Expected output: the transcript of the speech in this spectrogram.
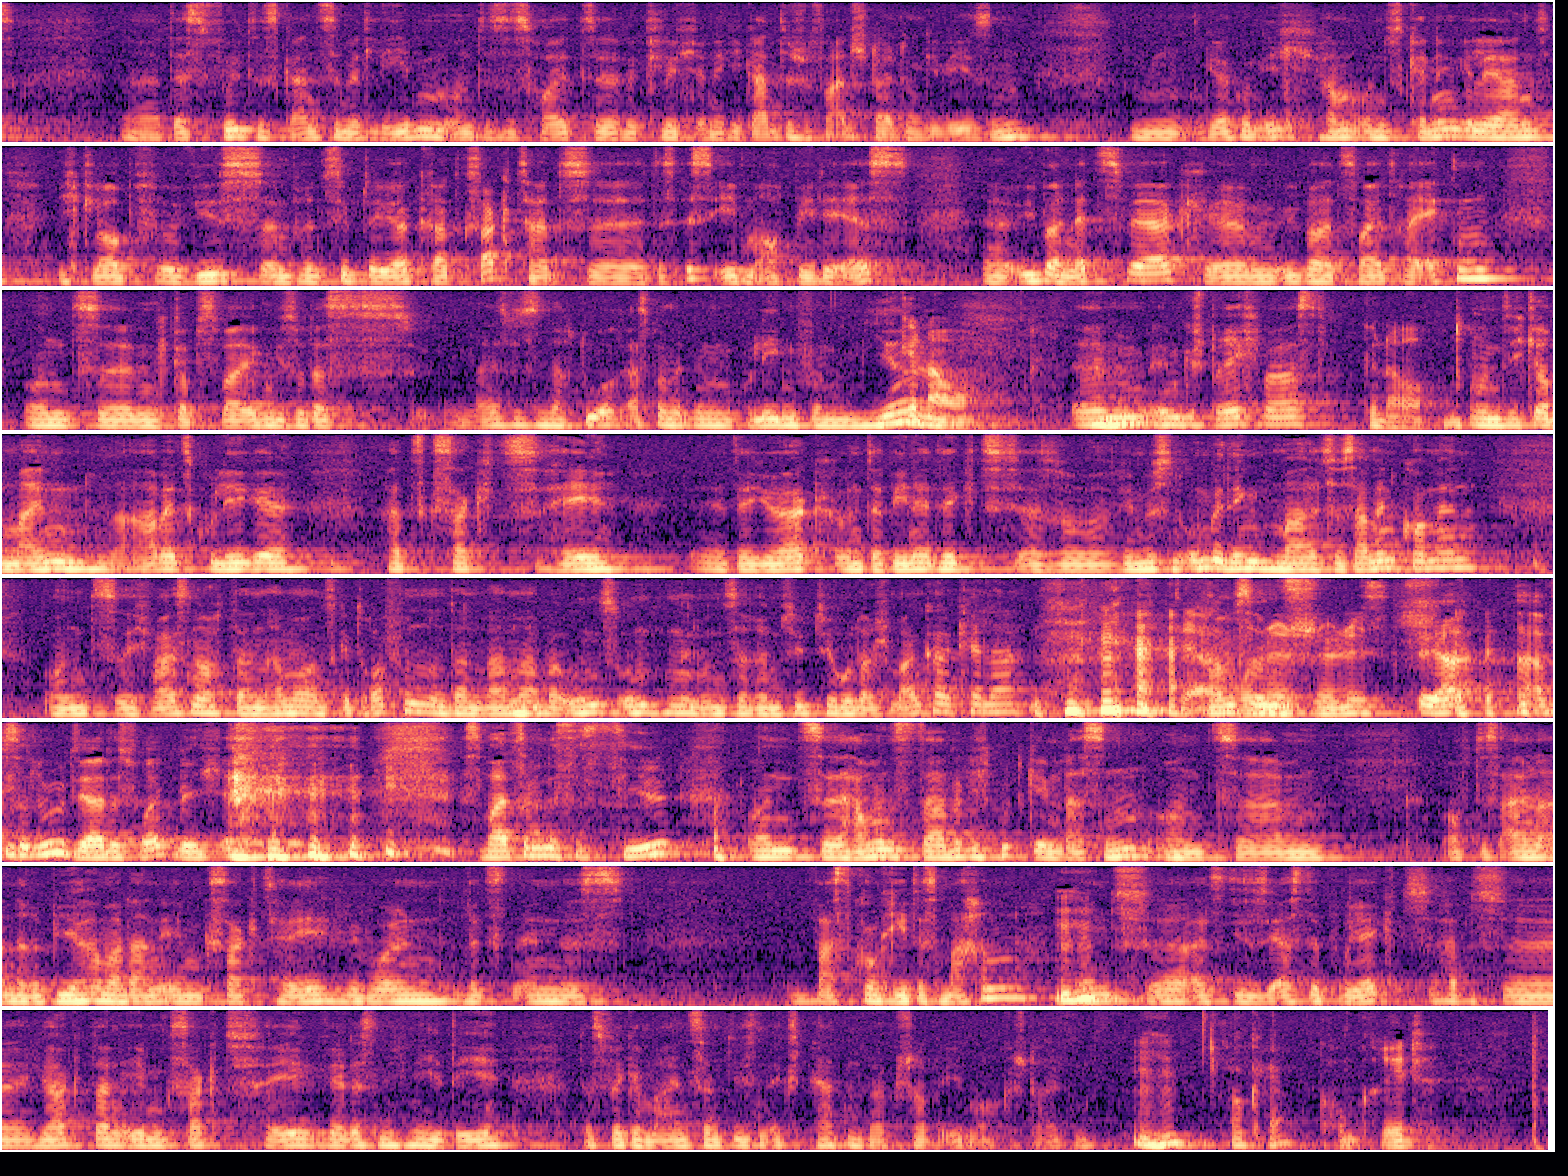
äh, das füllt das Ganze mit Leben und das ist heute wirklich eine gigantische Veranstaltung gewesen. Hm, Jörg und ich haben uns kennengelernt. Ich glaube, wie es im Prinzip der Jörg gerade gesagt hat, äh, das ist eben auch BDS äh, über Netzwerk, ähm, über zwei, drei Ecken. Und ähm, ich glaube, es war irgendwie so, dass meines Wissens nach du auch erstmal mit einem Kollegen von mir Genau, ähm, im Gespräch warst. genau. Und ich glaube, mein Arbeitskollege hat gesagt, hey, äh, der Jörg und der Benedikt, also wir müssen unbedingt mal zusammenkommen. Und ich weiß noch, dann haben wir uns getroffen und dann waren wir bei uns unten in unserem Südtiroler Schmankerlkeller. Der Haben Sie uns- wunderschön ist. Ja, absolut, ja, das freut mich. Das war zumindest das Ziel und äh, haben uns da wirklich gut gehen lassen. Und ähm, auf das eine oder andere Bier haben wir dann eben gesagt, hey, wir wollen letzten Endes was Konkretes machen. Mhm. Und äh, als dieses erste Projekt hat äh, Jörg dann eben gesagt, hey, wäre das nicht eine Idee, dass wir gemeinsam diesen Expertenworkshop eben auch gestalten. Mhm. Okay. Konkret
